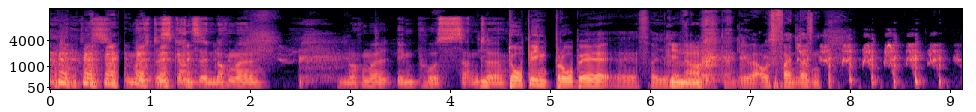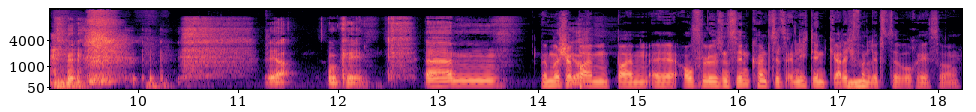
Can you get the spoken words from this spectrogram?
das macht das Ganze nochmal noch mal imposanter. Dopingprobe äh, soll Genau. dann lieber ausfallen lassen. Ja, okay. Ähm, Wenn wir schon Ja. beim, beim äh, Auflösen sind, kannst du jetzt endlich den Gerch von letzter Woche sagen.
